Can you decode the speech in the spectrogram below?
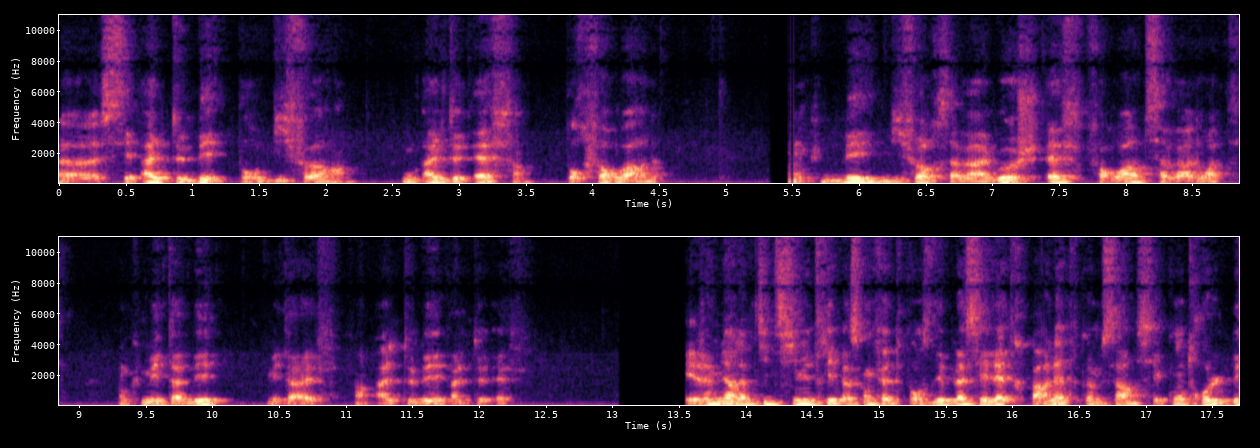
Euh, c'est Alt B pour before ou Alt F pour forward. Donc B, before, ça va à gauche, F, forward, ça va à droite. Donc Meta B, Meta F, enfin Alt B, Alt F. Et j'aime bien la petite symétrie parce qu'en fait, pour se déplacer lettre par lettre comme ça, c'est CTRL B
